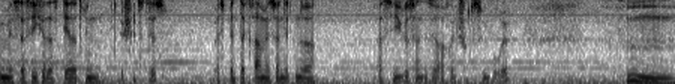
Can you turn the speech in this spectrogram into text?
bin mir sehr sicher, dass der da drin geschützt ist. Weil das Pentagramm ist ja nicht nur ein Siegel, sondern ist ja auch ein Schutzsymbol. Hm.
